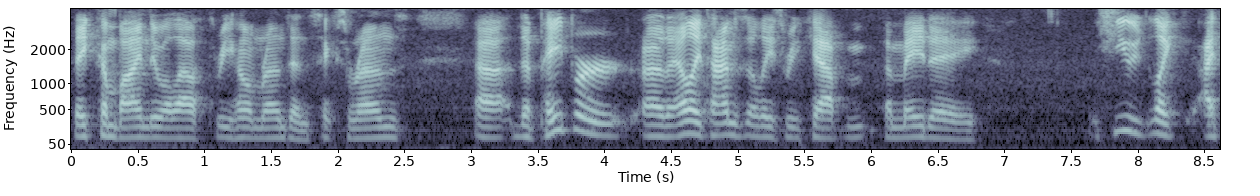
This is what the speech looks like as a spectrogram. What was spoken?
They combined to allow three home runs and six runs. Uh, the paper, uh, the LA Times at least recap, uh, made a huge, like, I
